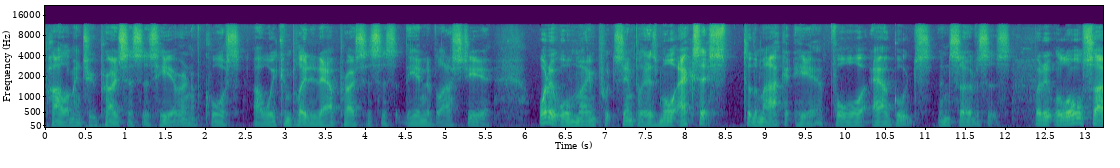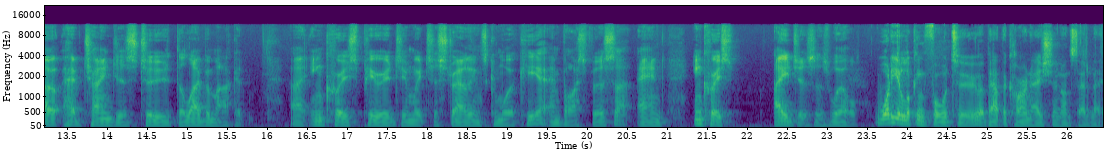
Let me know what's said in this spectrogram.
parliamentary processes here, and of course, uh, we completed our processes at the end of last year. What it will mean, put simply, is more access to the market here for our goods and services. But it will also have changes to the labour market, uh, increased periods in which Australians can work here and vice versa, and increased ages as well. What are you looking forward to about the coronation on Saturday?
